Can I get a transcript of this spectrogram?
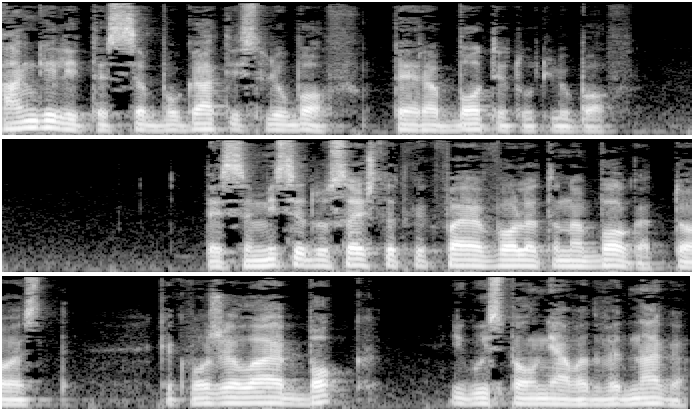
Ангелите са богати с любов, те работят от любов. Те сами се досещат каква е волята на Бога, т.е. какво желая Бог и го изпълняват веднага.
